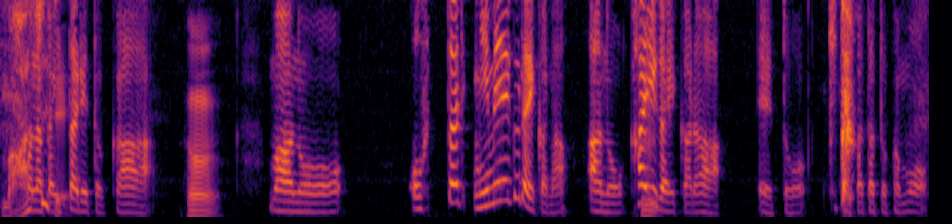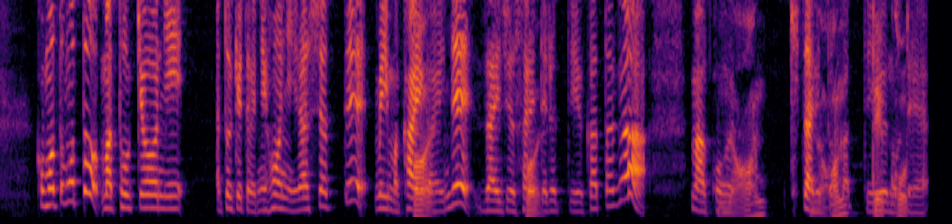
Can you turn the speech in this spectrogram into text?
マジで？まあなんかいたりとか、うんまあ、あのお二人2名ぐらいかな？あの海外から、えっと来た方とかももともと東京にあ東京というか日本にいらっしゃってまあ今海外で在住されてるっていう方が、まあこう来たりとかっていうので。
